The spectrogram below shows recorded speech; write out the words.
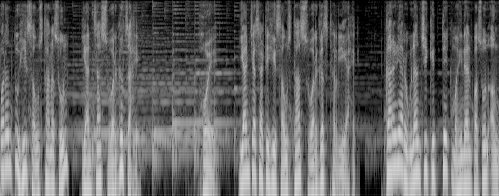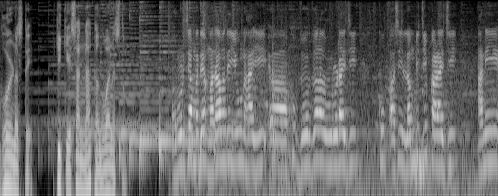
परंतु ही संस्था नसून यांचा स्वर्गच आहे. होय यांच्यासाठी ही संस्था स्वर्गच ठरली आहे. कारण या रुग्णांची कित्येक महिन्यांपासून अंघोळ नसते की केसांना कंगवा नसतो. रोडच्या मध्ये मधामध्ये येऊन हा ही खूप जोरजोरात ओरडायची खूप अशी लंबी जीप काढायची आणि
